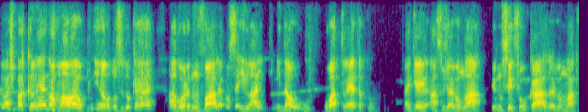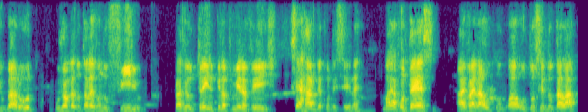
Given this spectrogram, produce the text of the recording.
Eu acho bacana, é normal, é opinião. O torcedor quer. Agora, não vale é você ir lá e intimidar o, o atleta, pô. Aí que a sujar, vamos lá. Eu não sei se foi o caso. Aí vamos lá que o garoto, o jogador tá levando o filho para ver o treino pela primeira vez. Isso é raro de acontecer, né? Mas acontece. Aí vai lá, o, o, o torcedor tá lá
